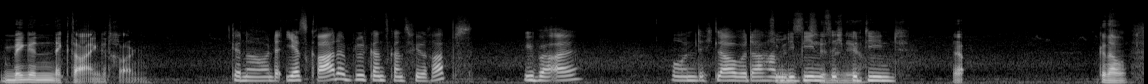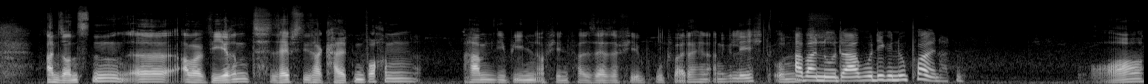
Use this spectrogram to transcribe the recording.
Mengen Nektar eingetragen. Genau. Jetzt gerade blüht ganz, ganz viel Raps. Überall. Und ich glaube, da haben die Zumindest Bienen in der sich bedient. Genau. Ansonsten, äh, aber während selbst dieser kalten Wochen haben die Bienen auf jeden Fall sehr, sehr viel Brut weiterhin angelegt. Und Aber nur da, wo die genug Pollen hatten. oh,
